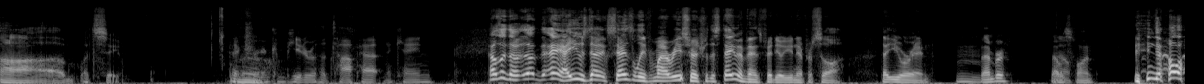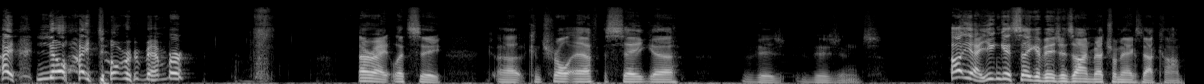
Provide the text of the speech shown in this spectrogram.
Um, let's see. Picturing a computer with a top hat and a cane. I was like, hey, I used that extensively for my research for the Stadium Events video you never saw that you were in. Remember? That was fun. no, I no, I don't remember. All right, let's see. Uh, Control F, Sega Vis- Visions. Oh yeah, you can get Sega Visions on Retromags.com.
